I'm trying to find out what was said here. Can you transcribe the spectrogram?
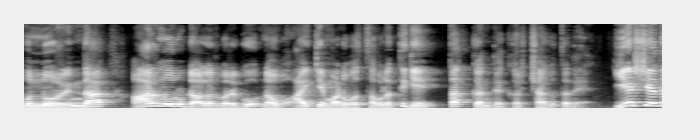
ಮುನ್ನೂರರಿಂದ ಆರುನೂರು ಡಾಲರ್ ವರೆಗೂ ನಾವು ಆಯ್ಕೆ ಮಾಡುವ ಸವಲತ್ತಿಗೆ ತಕ್ಕಂತೆ ಖರ್ಚಾಗುತ್ತದೆ. ಏಷ್ಯಾದ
